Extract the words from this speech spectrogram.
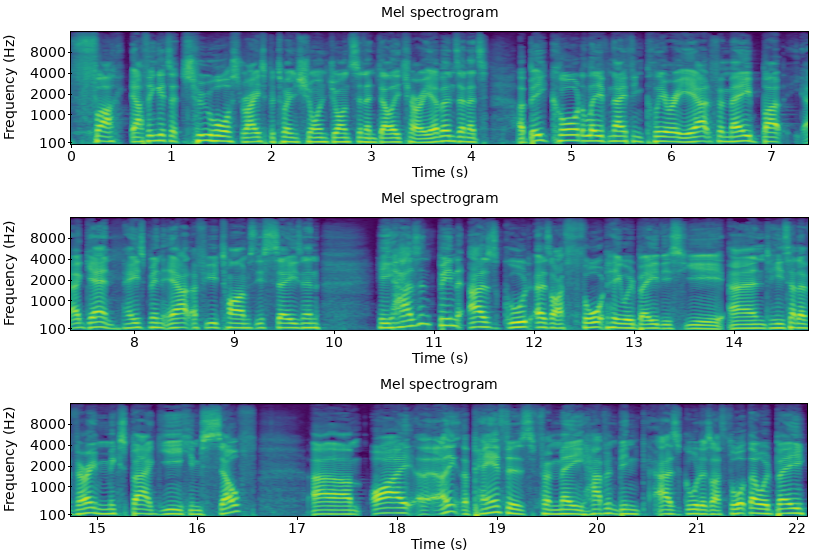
fuck, I think it's a two horse race between Shaun Johnson and Daly Cherry Evans, and it's a big call to leave Nathan Cleary out for me. But again, he's been out a few times this season. He hasn't been as good as I thought he would be this year, and he's had a very mixed bag year himself. Um, I I think the Panthers for me haven't been as good as I thought they would be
